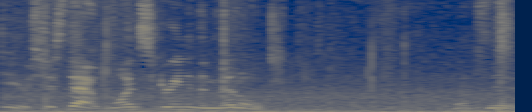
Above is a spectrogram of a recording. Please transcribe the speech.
too. It's just that one screen in the middle. That's it.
